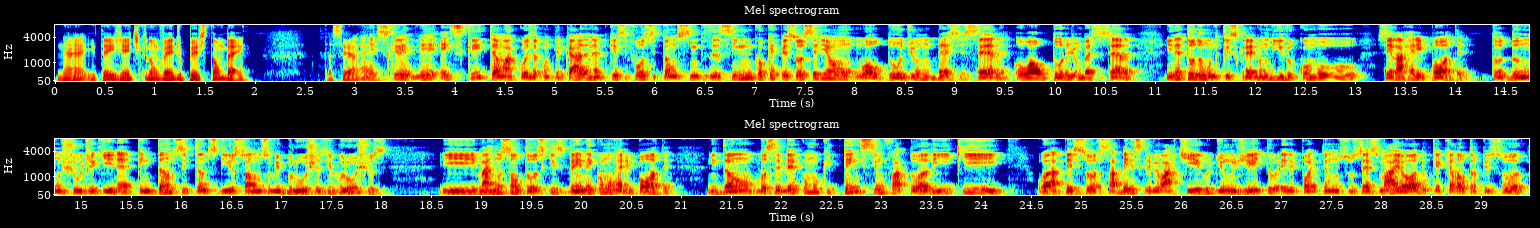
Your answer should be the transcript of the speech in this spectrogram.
né? E tem gente que não vende o peixe tão bem. Tá certo? É, escrever, escrita é uma coisa complicada, né? Porque se fosse tão simples assim, qualquer pessoa seria um, o autor de um best-seller, ou autora de um best-seller. E não é todo mundo que escreve um livro como, sei lá, Harry Potter. Tô dando um chute aqui, né? Tem tantos e tantos livros falando sobre bruxas e bruxos, e mas não são todos que vendem como Harry Potter. Então você vê como que tem sim um fator ali que a pessoa sabendo escrever o artigo de um jeito, ele pode ter um sucesso maior do que aquela outra pessoa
